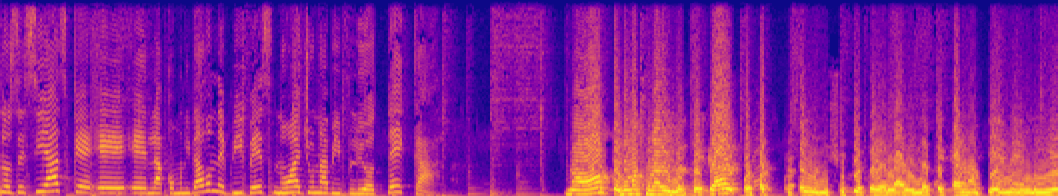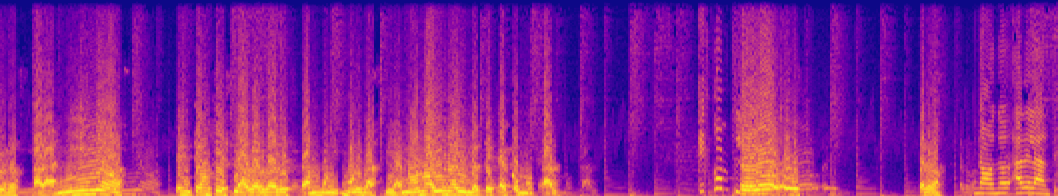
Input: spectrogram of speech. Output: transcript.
nos decías que eh, en la comunidad donde vives no hay una biblioteca. No, tenemos una biblioteca por parte del municipio, pero la biblioteca no tiene libros para niños. Entonces, la verdad está muy muy vacía. No, no hay una biblioteca como tal. Qué complicado. Pero, eh, perdón. No, no, adelante.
